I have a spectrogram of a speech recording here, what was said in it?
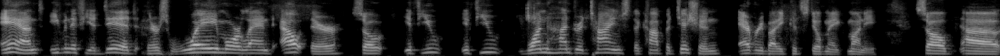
And even if you did, there's way more land out there. So if you if you 100 times the competition, everybody could still make money. So uh,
